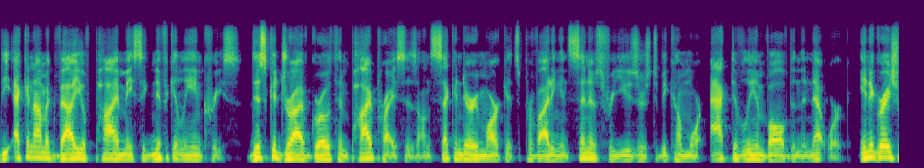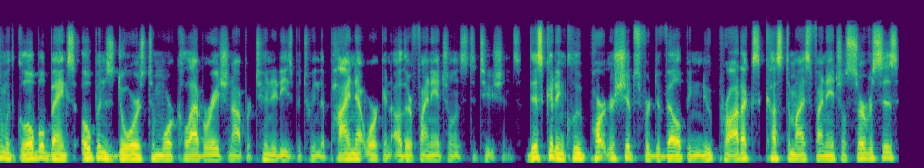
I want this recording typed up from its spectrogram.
the economic value of Pi may significantly increase. This could drive growth in Pi prices on secondary markets, providing incentives for users to become more actively involved in the network. Integration with global banks opens doors to more collaboration opportunities between the Pi network and other financial institutions. This could include partnerships for developing new products, customized financial services,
